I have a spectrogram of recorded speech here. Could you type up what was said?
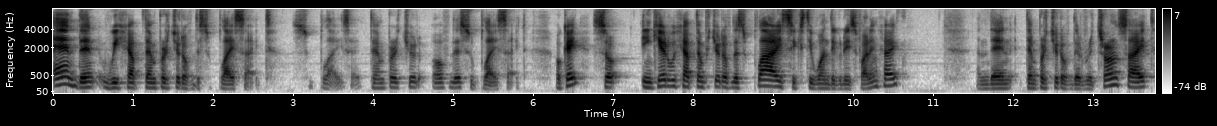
And then we have temperature of the supply side. Supply side. Temperature of the supply side. Okay so in here we have temperature of the supply 61 degrees Fahrenheit. And then temperature of the return side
